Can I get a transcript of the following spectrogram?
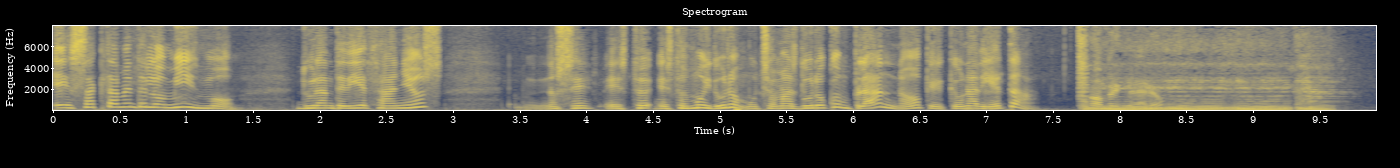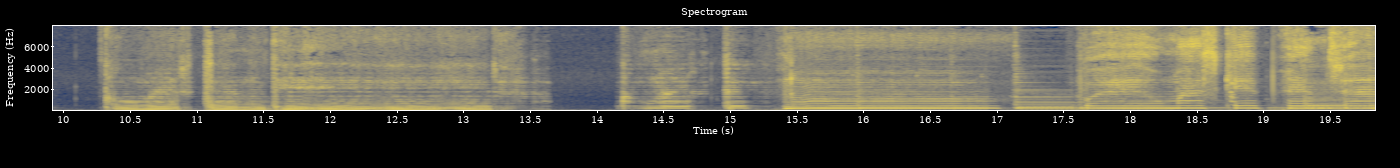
exactamente lo mismo durante 10 años? No sé, esto, esto es muy duro, mucho más duro que un plan, ¿no? Que, que una dieta. Hombre, claro. No puedo más que pensar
